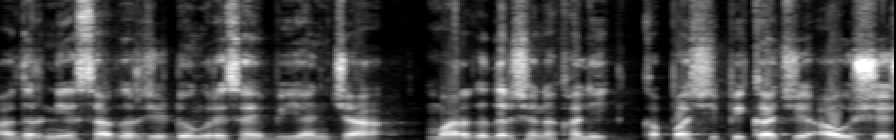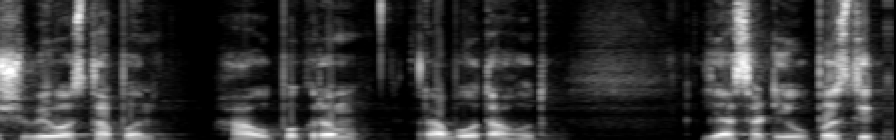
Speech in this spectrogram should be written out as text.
आदरणीय सागरजी डोंगरे साहेब यांच्या मार्गदर्शनाखाली कपाशी पिकाचे अवशेष व्यवस्थापन हा उपक्रम राबवत आहोत. यासाठी उपस्थित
